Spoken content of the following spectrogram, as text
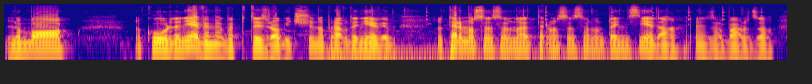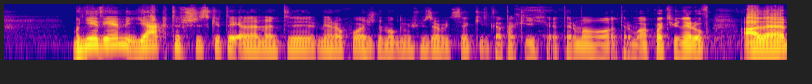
no bo, no kurde, nie wiem jakby tutaj zrobić, naprawdę nie wiem. No termosensor, nawet termosensor nam tutaj nic nie da e, za bardzo. Bo nie wiem, jak te wszystkie te elementy w miarę ochłodzić. No moglibyśmy zrobić sobie kilka takich termo, termoaquatunerów, ale,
